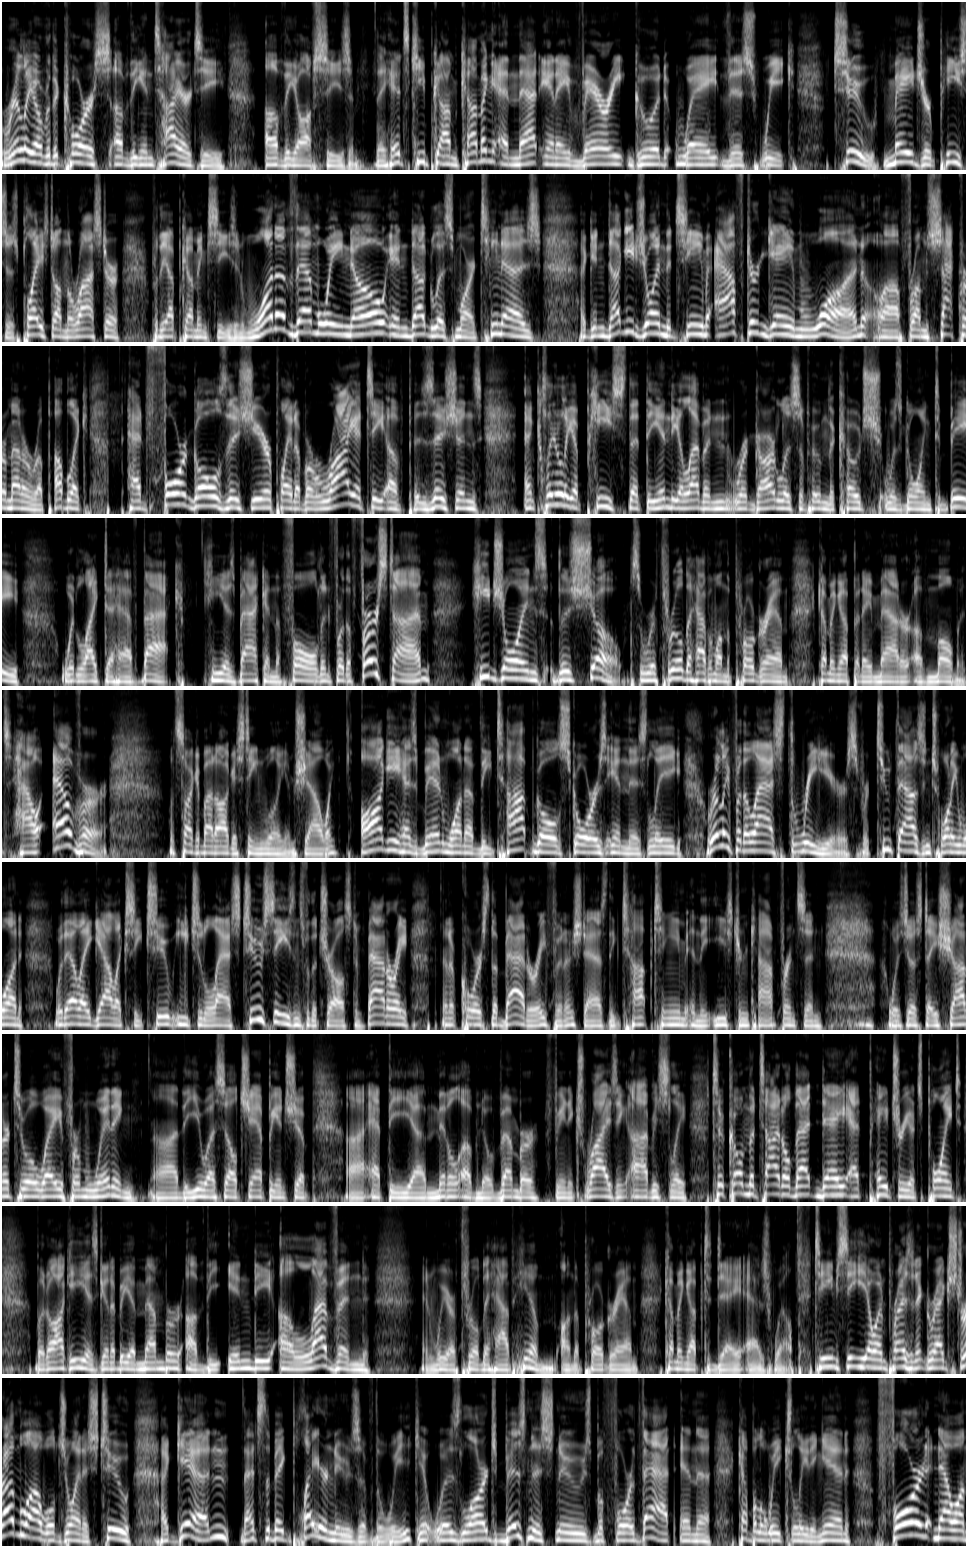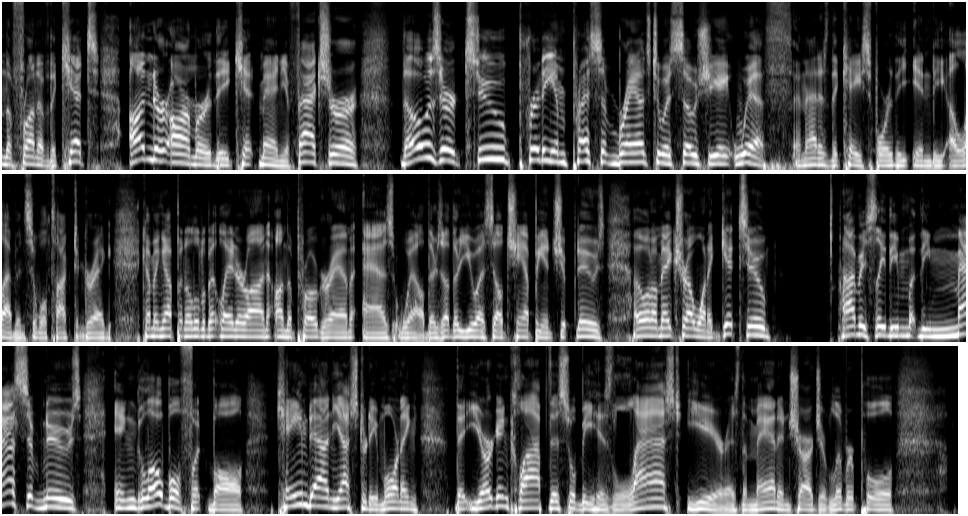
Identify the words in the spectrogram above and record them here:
really over the course of the entirety of the offseason. The hits keep on coming, and that in a very good way this week. Two major pieces placed on the roster for the upcoming season. One of them we know in Douglas Martinez. Again, Dougie joined the team after game one uh, from Sacramento Republic, had four goals this year, played a variety of positions, and clearly a piece that the Indy 11, regardless of whom the coach was going to be, would like to have back. He is back in the fold, and for the first time, he joins the show. So we're thrilled to have him on the program coming up in a matter of moments. However, Let's talk about Augustine Williams, shall we? Augie has been one of the top goal scorers in this league, really for the last three years. For 2021 with LA Galaxy 2, each of the last two seasons for the Charleston Battery. And of course, the Battery finished as the top team in the Eastern Conference and was just a shot or two away from winning uh, the USL Championship uh, at the uh, middle of November. Phoenix Rising obviously took home the title that day at Patriots Point, but Augie is going to be a member of the Indy 11. And we are thrilled to have him on the program coming up today as well. Team CEO and President Greg Stremlaw will join us too. Again, that's the big player news of the week. It was large business news before that in the couple of weeks leading in. Ford now on the front of the kit, Under Armour, the kit manufacturer. Those are two pretty impressive brands to associate with, and that is the case for the Indy 11. So we'll talk to Greg coming up in a little bit later on on the program as well. There's other USL Championship news I want to make sure I want to get to. Obviously, the the massive news in global football came down yesterday morning that Jurgen Klopp this will be his last year as the man in charge of Liverpool.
